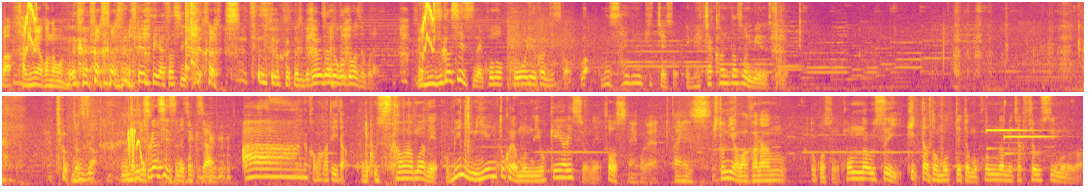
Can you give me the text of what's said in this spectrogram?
まあ初めはこんなもんです先生優しい。先生これめちゃめちゃ残ってますよこれ。難しいですね。このこういう感じですか？うわマジサイディング切っちゃいそう。えめっちゃ簡単そうに見えるんですけどねどうですか？難しいですめちゃくちゃ。あーなんか分かってきた。この薄皮まで目に見えんとこやもんで余計あれですよね。そうですねこれ。大変です。人には分からんとこですねこんな薄い切ったと思っててもこんなめちゃくちゃ薄いものが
